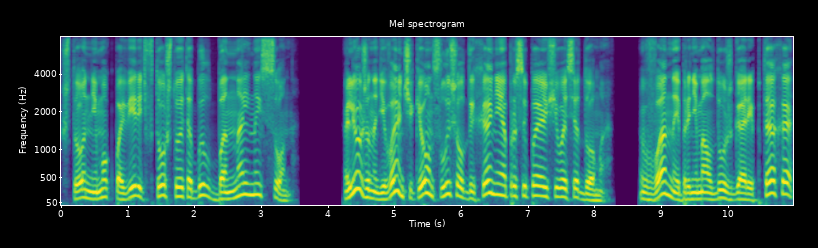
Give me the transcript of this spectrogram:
что он не мог поверить в то, что это был банальный сон. Лежа на диванчике, он слышал дыхание просыпающегося дома. В ванной принимал душ Гарри Птаха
